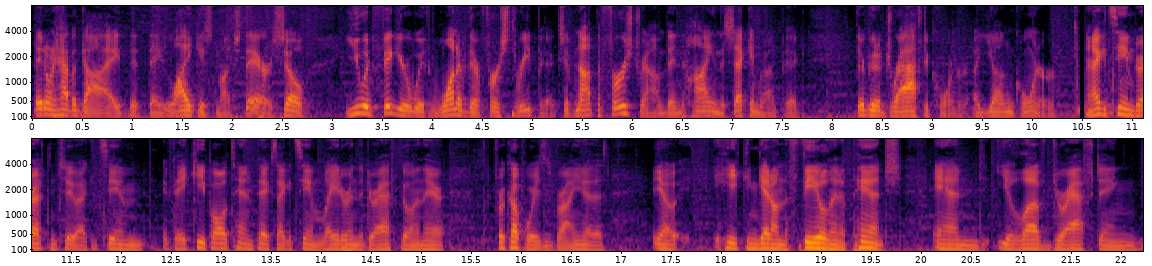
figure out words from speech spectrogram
They don't have a guy that they like as much there. So you would figure with one of their first three picks, if not the first round, then high in the second round pick, they're going to draft a corner, a young corner. And I could see him drafting too. I could see him if they keep all ten picks. I could see him later in the draft going there for a couple reasons. Brian, you know this. You know he can get on the field in a pinch, and you love drafting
